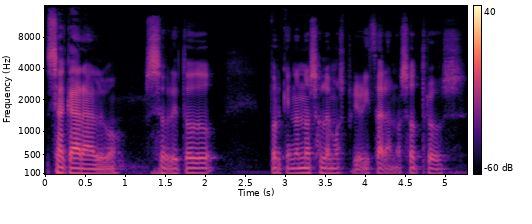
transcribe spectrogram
sacar algo. Sobre todo porque no nos solemos priorizar a nosotros,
